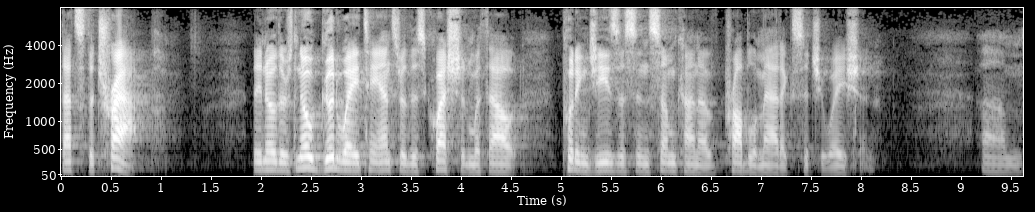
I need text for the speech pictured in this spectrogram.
That's the trap. They know there's no good way to answer this question without putting Jesus in some kind of problematic situation. Um,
